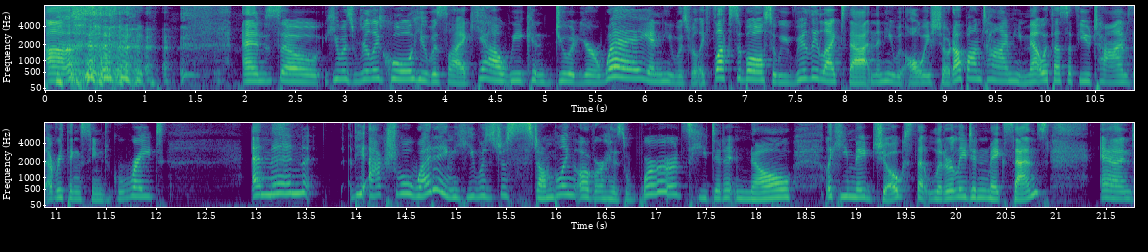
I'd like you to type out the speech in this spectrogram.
Uh, and so he was really cool. He was like, "Yeah, we can do it your way," and he was really flexible. So we really liked that. And then he always showed up on time. He met with us a few times. Everything seemed great. And then the actual wedding, he was just stumbling over his words. He didn't know. Like he made jokes that literally didn't make sense. And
